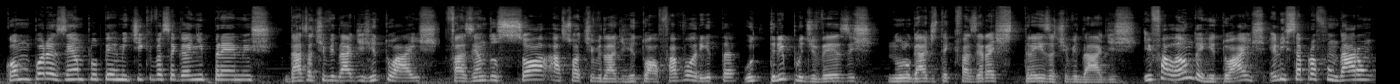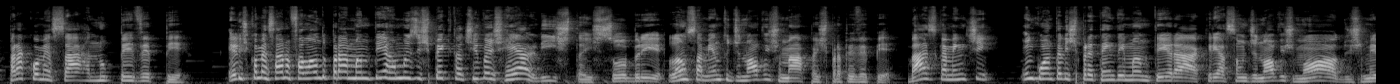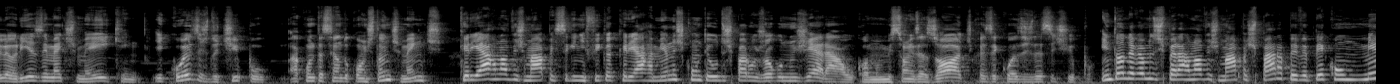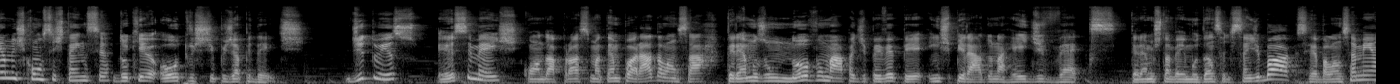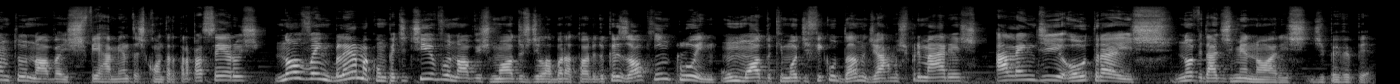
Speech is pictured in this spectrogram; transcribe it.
como por exemplo permitir que você ganhe prêmios das atividades rituais, fazendo só a sua atividade ritual favorita o triplo de vezes, no lugar de ter que fazer as três atividades. E falando em rituais, eles se aprofundaram para começar no PVP. Eles começaram falando para mantermos expectativas realistas sobre lançamento de novos mapas para PVP. Basicamente, Enquanto eles pretendem manter a criação de novos modos, melhorias em matchmaking e coisas do tipo acontecendo constantemente, criar novos mapas significa criar menos conteúdos para o jogo no geral, como missões exóticas e coisas desse tipo. Então devemos esperar novos mapas para PVP com menos consistência do que outros tipos de updates. Dito isso, esse mês, quando a próxima temporada lançar, teremos um novo mapa de PVP inspirado na rede Vex. Teremos também mudança de sandbox, rebalanceamento, novas ferramentas contra trapaceiros, novo emblema competitivo, novos modos de laboratório do Crisol que incluem um modo que modifica o dano de armas primárias, além de outras novidades menores de PVP.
